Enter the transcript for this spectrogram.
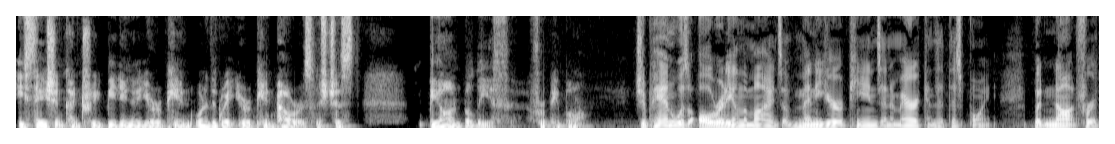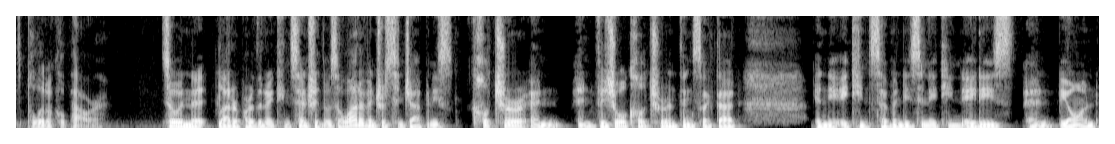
East Asian country beating a European, one of the great European powers, was just beyond belief for people. Japan was already on the minds of many Europeans and Americans at this point, but not for its political power. So, in the latter part of the 19th century, there was a lot of interest in Japanese culture and, and visual culture and things like that. In the 1870s and 1880s and beyond,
